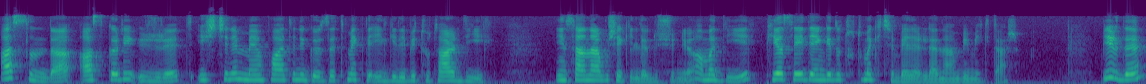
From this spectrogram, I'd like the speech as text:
Aslında asgari ücret işçinin menfaatini gözetmekle ilgili bir tutar değil. İnsanlar bu şekilde düşünüyor ama değil. Piyasayı dengede tutmak için belirlenen bir miktar. Bir de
